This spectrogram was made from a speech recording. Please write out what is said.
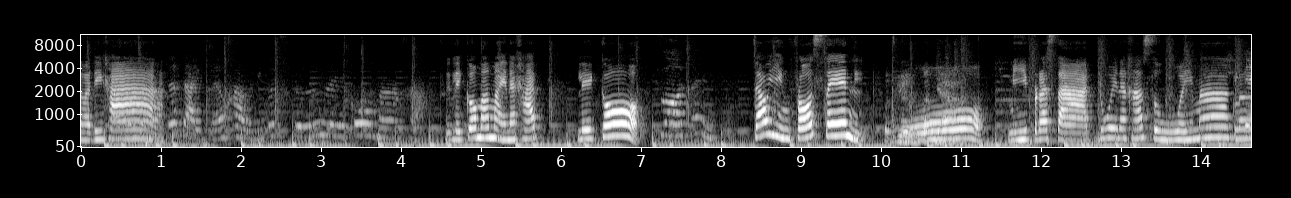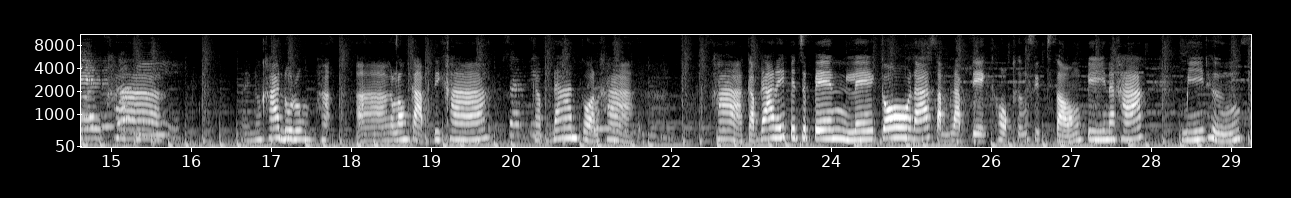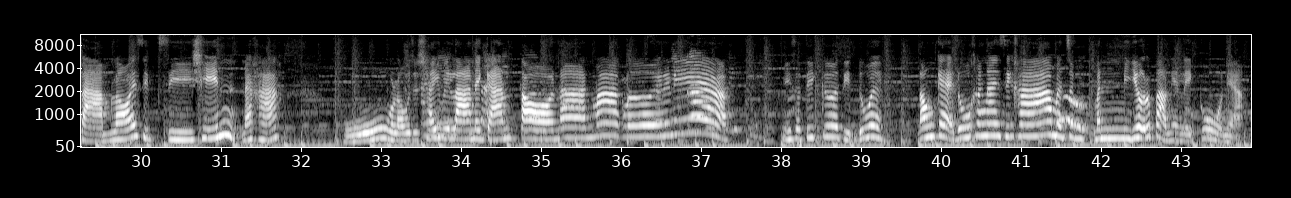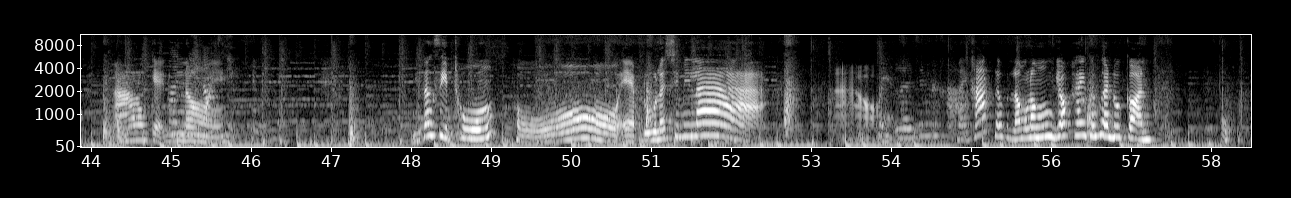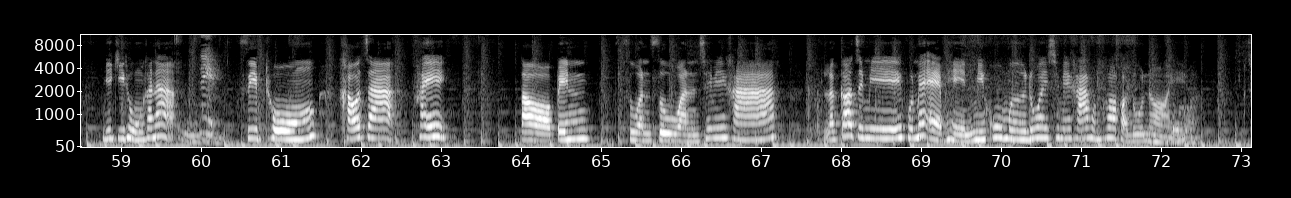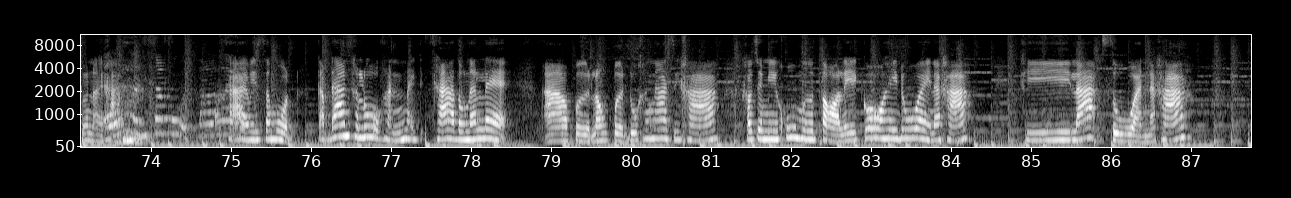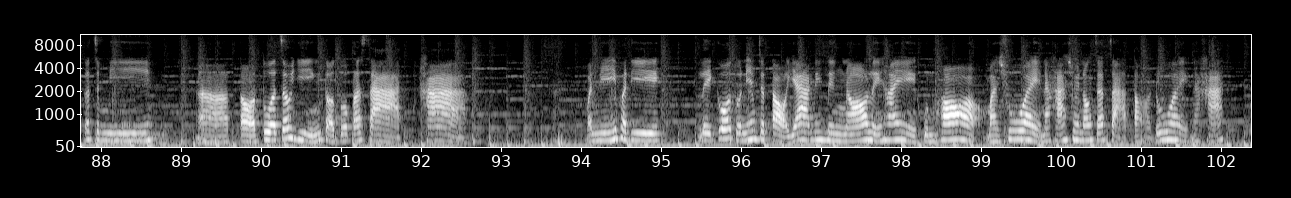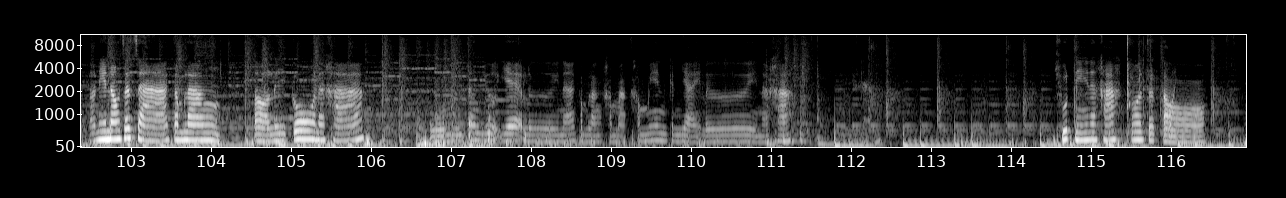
สวัสดีค่ะจะจ่ายอีกแล้วค่ะ วันนี้ก็ซื้อเลโก้มาค่ะ ซื้อเลโก้มาใหม่นะคะเลโก้ Frozen เจ้าหญิงโฟรเซนประเทืโอ้องปัญญามีปราสาทด้วยนะคะ สวยมากเลยค่ะไหนนะคะดูดูค่ะอ่าลองกลับสิคะกกลัลับบด้านก่อนค่ะ ค่ะกลับด้านนี้เป็นจะเป็นเลโก้นะสำหรับเด็ก6ถึง12 ปีนะคะ มีถึง 314 ชิ้นนะคะโอ้เราจะใช้เวลาในการต่อนานมากเลยนะเนี่ย มีสติกเกอร์ติดด้วย ลองแกะดูข้างในสิคะ มันจะมันมีเยอะหรือเปล่าเนี่ยเลโก้เนี่ยอ้าวลองแกะดูหน่อย มีตั้งสิบถุง โห แอบดูแล้วใช่ไหมล่ะ อ้าวเลยใช่ไหมคะ ไหนคะเดี๋ยวลองลองยกให้เพื่อนๆดูก่อน มีกี่ถุงคะน่ะสิบสิบถุง เขาจะให้ต่อเป็นส่วนๆใช่ไหมคะ แล้วก็จะมีคุณแม่แอบเห็นมีคู่มือด้วยใช่ไหมคะ คุณพ่อขอดูหน่อยช่วยหน่อยเอค่ะอเหมือนสมุดเลยค่ะมีสมุดกลับด้านค่ะลูกหันมาค่ะตรงนั้นแหละอ้าวเปิดลองเปิดดูข้างหน้าสิคะ เขาจะมีคู่มือต่อเลโก้ให้ด้วยนะคะ ทีละส่วนนะคะ ก็จะมีต่อตัวเจ้าหญิงต่อตัวปราสาทค่ะ วันนี้พอดีเลโก้ตัวนี้มันจะต่อยากนิดนึงเนาะเลยให้คุณพ่อมาช่วยนะคะ ช่วยน้องจ๊ะจ๋าต่อด้วยนะคะ ตอนนี้น้องจ๊ะจ๋ากำลังต่อเลโก้นะคะโอ้มีตั้งเยอะแยะเลยนะกำลังขมักขม้นกันใหญ่เลยนะคะ ชุดนี้นะคะก็จะต่อ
